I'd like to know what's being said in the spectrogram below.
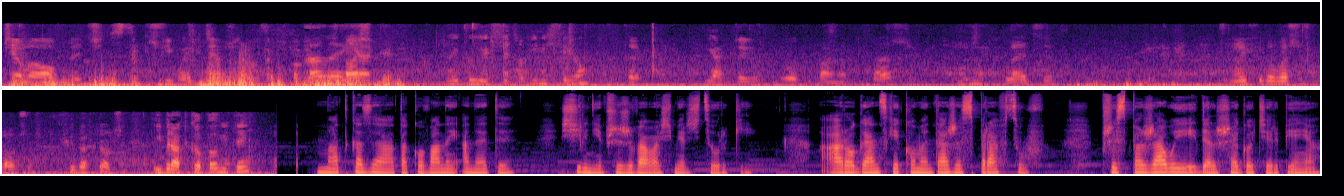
chciała obryć z tej krwi, bo ja widziałem, że ona ma zakrwawioną Ale twarz. jak... No i tu jeszcze co, biliście ją? Tak. Jak? Tutaj była kopana twarz, Mhm. plecy. No i chyba właśnie w kroczu. Chyba w kroczy. I brat kopał i ty? Matka zaatakowanej Anety silnie przeżywała śmierć córki, a aroganckie komentarze sprawców przysparzały jej dalszego cierpienia.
